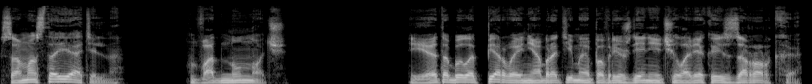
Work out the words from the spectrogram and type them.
«Самостоятельно. В одну ночь. И это было первое необратимое повреждение человека из-за Роркха».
